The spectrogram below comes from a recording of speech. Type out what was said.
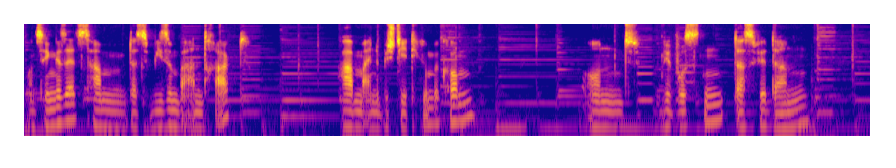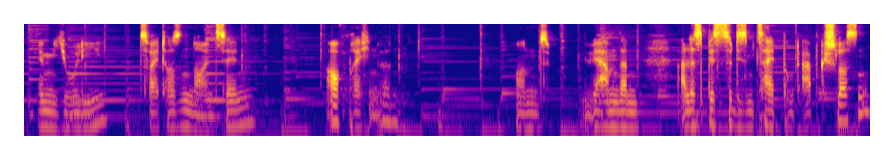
uns hingesetzt, haben das Visum beantragt, haben eine Bestätigung bekommen und wir wussten, dass wir dann im Juli 2019 aufbrechen würden. Und wir haben dann alles bis zu diesem Zeitpunkt abgeschlossen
